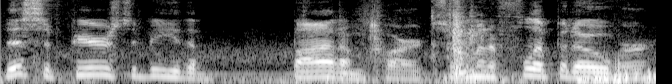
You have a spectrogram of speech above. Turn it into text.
This appears to be the bottom part, so I'm going to flip it over.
